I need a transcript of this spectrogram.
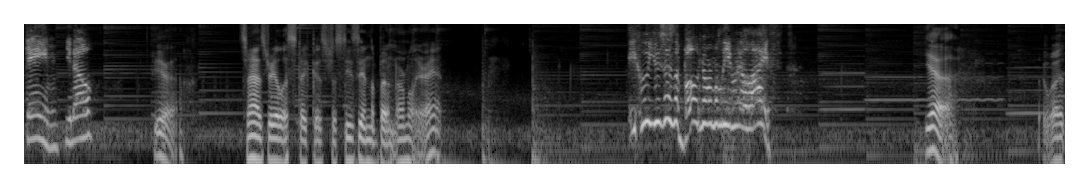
game, you know? Yeah. It's not as realistic as just using the boat normally, right? Who uses a boat normally in real life? Yeah. Wait, what?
